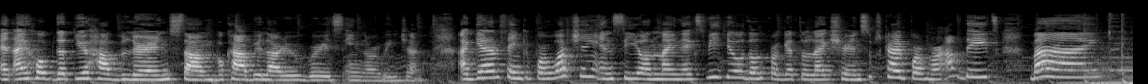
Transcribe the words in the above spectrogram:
And I hope that you have learned some vocabulary words in Norwegian. Again, thank you for watching and see you on my next video. Don't forget to like, share, and subscribe for more updates. Bye!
